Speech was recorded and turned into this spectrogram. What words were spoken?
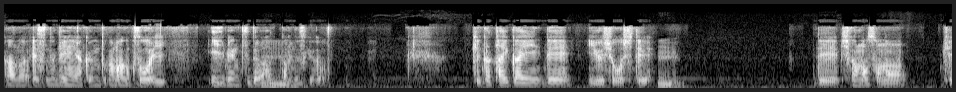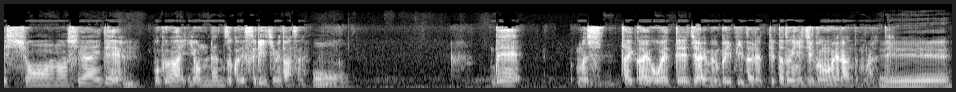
あの S の玄也くんとか、まあ、すごいいいメンツではあったんですけど、結果大会で優勝して。うん。でしかもその決勝の試合で、うん。僕が4連続で3決めたんですね。で、まあ、し大会終えてじゃあ MVP 誰って言った時に自分を選んでもらえて。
